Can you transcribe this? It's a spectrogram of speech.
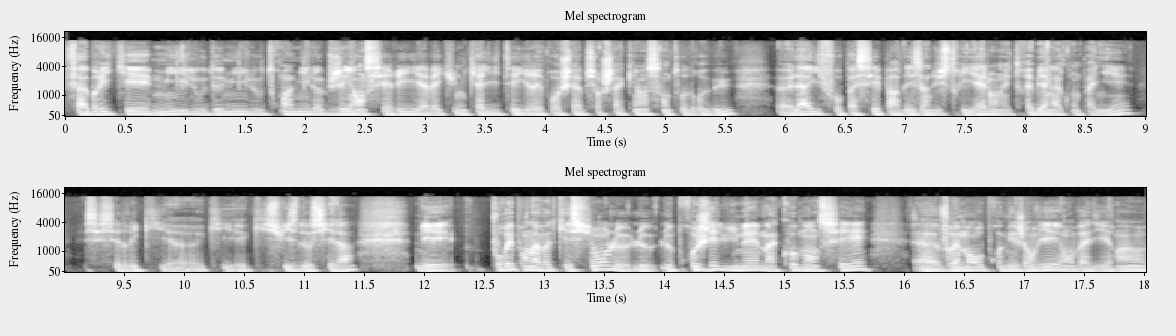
fabriquer 1000 ou 2000 ou 3000 objets en série avec une qualité irréprochable sur chacun sans taux de rebut, euh, là, il faut passer par des industriels. On est très bien accompagné. C'est Cédric qui, euh, qui, qui, suit ce dossier-là. Mais pour répondre à votre question, le, le, projet lui-même a commencé euh, vraiment au 1er janvier, on va dire. Hein.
